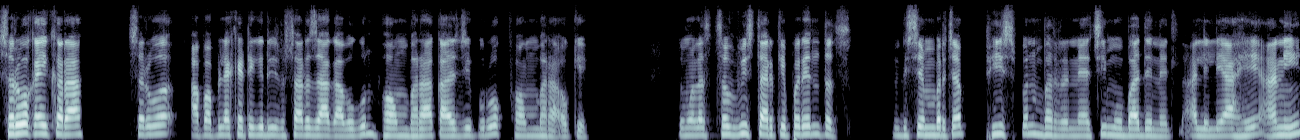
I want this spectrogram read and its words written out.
सर्व काही करा. सर्व आपापल्या कॅटेगरीनुसार जागा बघून फॉर्म भरा काळजीपूर्वक फॉर्म भरा ओके. तुम्हाला सव्वीस तारखेपर्यंतच डिसेंबरच्या फीस पण भरण्याची मुभा देण्यात आलेली आहे. आणि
